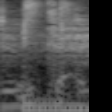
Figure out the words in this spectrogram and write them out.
you can.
